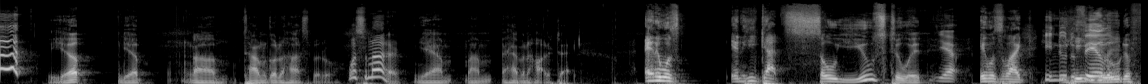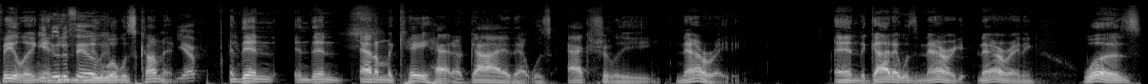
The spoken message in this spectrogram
yep yep um, time to go to the hospital what's the matter yeah I'm, I'm having a heart attack and it was and he got so used to it Yeah. it was like He knew the he feeling. knew the feeling He and knew he feeling. knew what was coming Yep. and then and then Adam McKay had a guy that was actually narrating. And the guy that was narr- narrating was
